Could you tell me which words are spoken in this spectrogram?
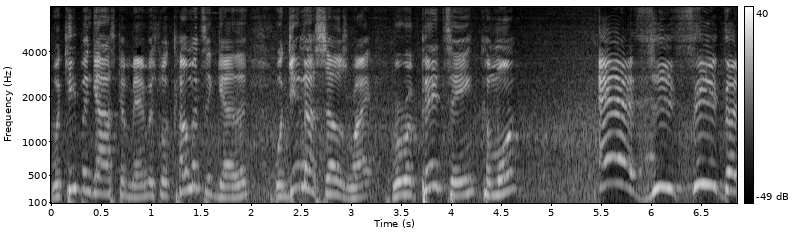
We're keeping God's commandments. We're coming together. We're getting ourselves right. We're repenting. Come on. As ye see the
